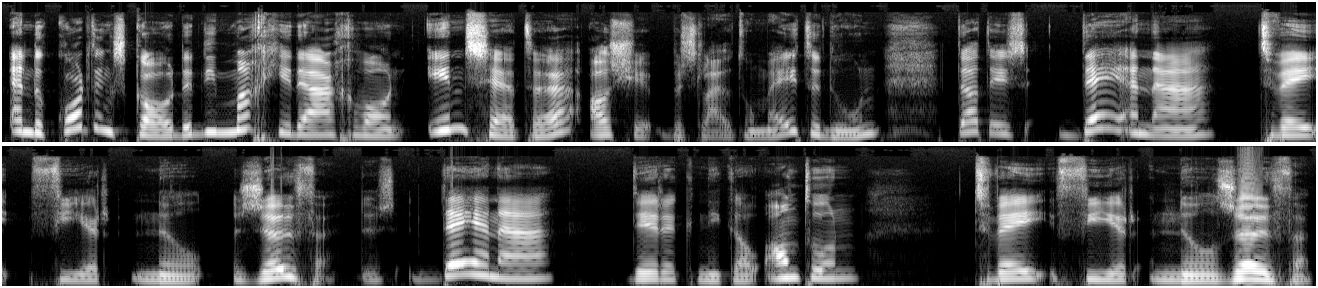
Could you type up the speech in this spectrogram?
En de kortingscode, die mag je daar gewoon inzetten als je besluit om mee te doen. Dat is DNA 2407. Dus DNA Dirk, Nico, Anton 2407.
